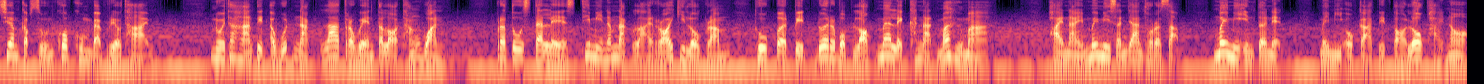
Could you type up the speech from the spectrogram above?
เชื่อมกับศูนย์ควบคุมแบบเรียลไทม์หน่วยทหารติดอาวุธหนักล่าตระเวนตลอดทั้งวัน ประตูสแตนเลสที่มีน้ำหนักหลายร้อยกิโลกรัม ถูกเปิดปิดด้วยระบบล็อกแม่เหล็กขนาดมหึมา ภายในไม่มีสัญญาณโทรศัพท์ ไม่มีอินเทอร์เน็ต ไม่มีโอกาสติดต่อโลกภายนอก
